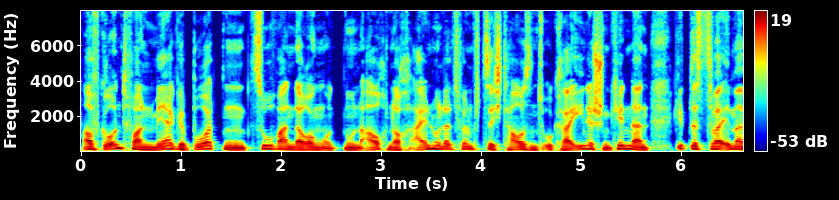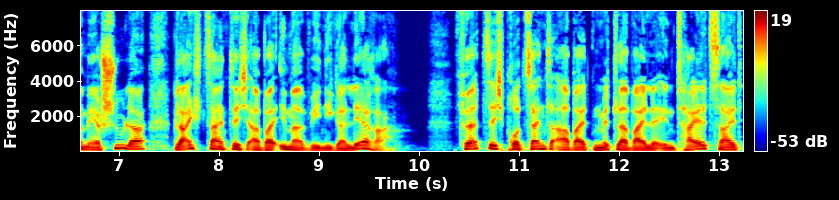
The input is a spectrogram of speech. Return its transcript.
Aufgrund von mehr Geburten, Zuwanderung und nun auch noch 150.000 ukrainischen Kindern gibt es zwar immer mehr Schüler, gleichzeitig aber immer weniger Lehrer. 40 Prozent arbeiten mittlerweile in Teilzeit,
